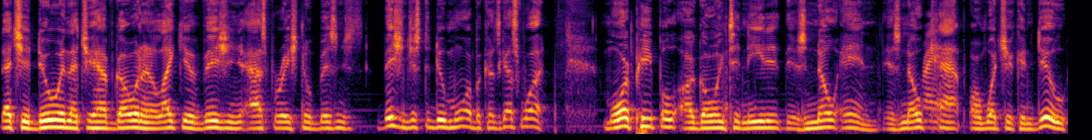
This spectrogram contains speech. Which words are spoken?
that you're doing, that you have going, and I like your vision, your aspirational business vision, just to do more. Because guess what? More people are going to need it. There's no end. There's no Right. cap on what you can do.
